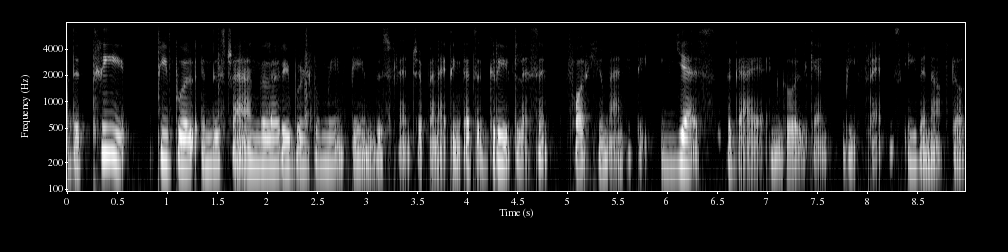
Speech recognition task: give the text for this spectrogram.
the three people in this triangle are able to maintain this friendship, and I think that's a great lesson for humanity. Yes, a guy and girl can be friends even after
